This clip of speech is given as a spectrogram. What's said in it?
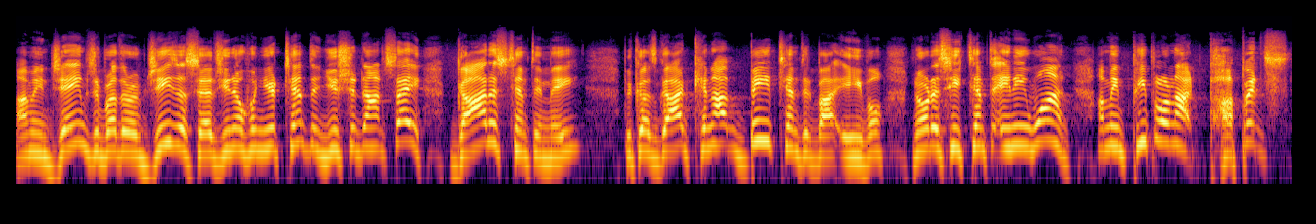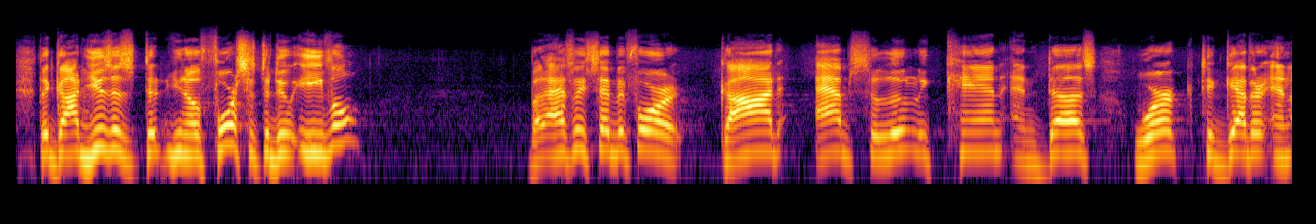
I mean, James, the brother of Jesus, says, You know, when you're tempted, you should not say, God is tempting me, because God cannot be tempted by evil, nor does he tempt anyone. I mean, people are not puppets that God uses to, you know, forces to do evil. But as we've said before, God absolutely can and does work together in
